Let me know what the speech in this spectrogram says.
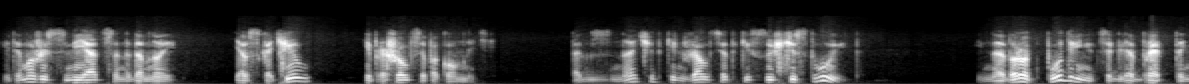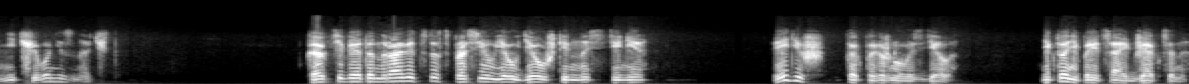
и ты можешь смеяться надо мной». Я вскочил и прошелся по комнате. Так значит, кинжал все-таки существует. И наоборот, пудреница для Бретта ничего не значит. «Как тебе это нравится?» — спросил я у девушки на стене. «Видишь, как повернулось дело?» Никто не порицает Джексона,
